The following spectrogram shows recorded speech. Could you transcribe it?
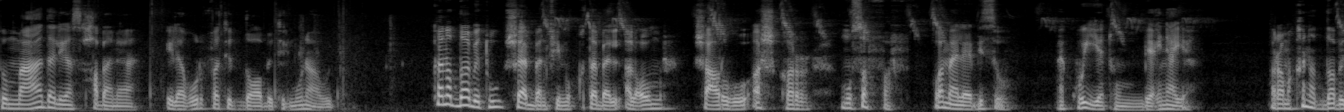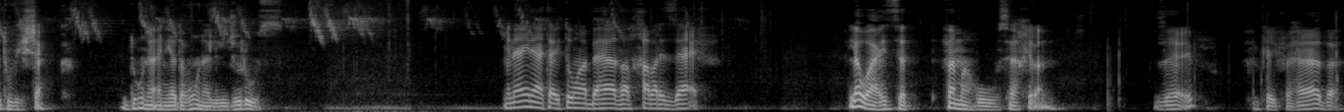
ثم عاد ليصحبنا إلى غرفة الضابط المناوب. كان الضابط شابا في مقتبل العمر شعره أشقر مصفف وملابسه مكوية بعناية رمقنا الضابط في شك. دون أن يدعونا للجلوس من أين أتيتما بهذا الخبر الزائف؟ لوى عزت فمه ساخرا زائف؟ كيف هذا؟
